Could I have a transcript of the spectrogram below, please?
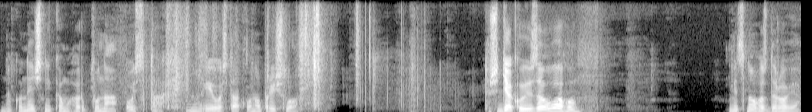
Наконечником гарпуна. Ось так. Ну і ось так воно прийшло. Тож, дякую за увагу. Міцного здоров'я!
